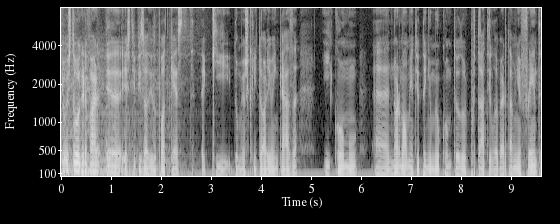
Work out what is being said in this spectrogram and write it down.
Eu estou a gravar uh, este episódio do podcast aqui do meu escritório em casa e como uh, normalmente eu tenho o meu computador portátil aberto à minha frente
